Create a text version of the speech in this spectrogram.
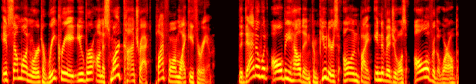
if someone were to recreate Uber on a smart contract platform like Ethereum, the data would all be held in computers owned by individuals all over the world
